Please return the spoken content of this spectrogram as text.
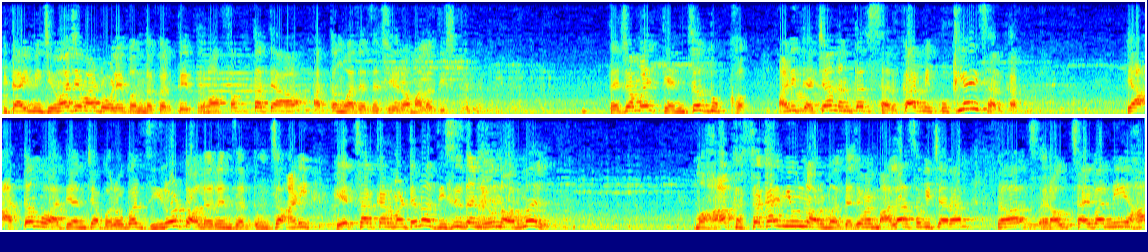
की ताई मी जेव्हा जेव्हा डोळे बंद करते तेव्हा फक्त त्या आतंकवाद्याचा चेहरा मला दिसतो. त्याच्यामुळे त्यांचं दुःख आणि त्याच्यानंतर सरकारने कुठल्याही सरकार या आतंकवाद्यांच्या बरोबर झिरो टॉलरन्स जर तुमचं आणि हेच सरकार म्हणते ना this is the new normal मग हा कसं काय न्यू नॉर्मल त्याच्यामुळे मला असं विचाराल तर राऊत साहेबांनी हा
